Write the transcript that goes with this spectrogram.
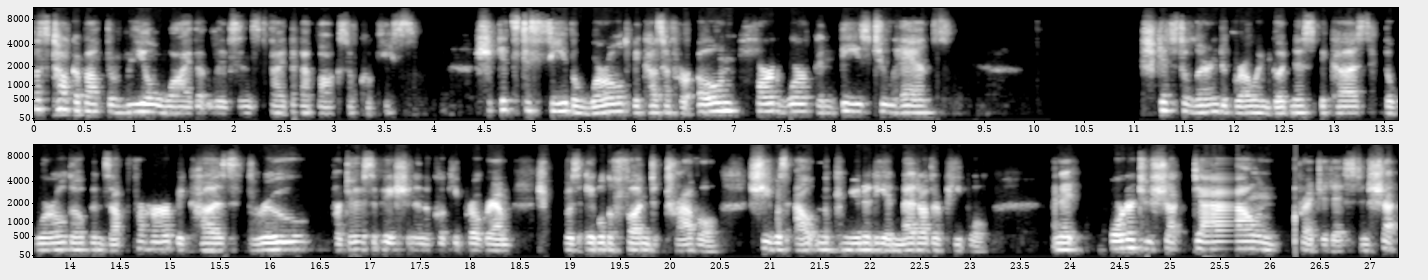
let's talk about the real why that lives inside that box of cookies. She gets to see the world because of her own hard work and these two hands. She gets to learn to grow in goodness because the world opens up for her because through participation in the cookie program, she was able to fund travel. She was out in the community and met other people. And in order to shut down prejudice and shut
